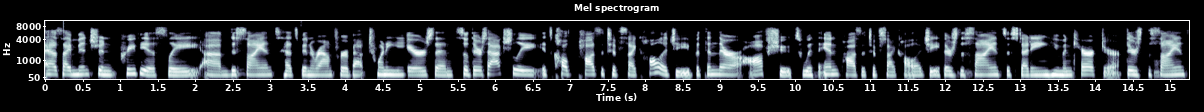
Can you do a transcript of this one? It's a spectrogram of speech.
as I mentioned previously, um, the science has been around for about 20 years. And so there's actually, it's called positive psychology, but then there are offshoots within positive psychology. There's the science of studying human character, there's the science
